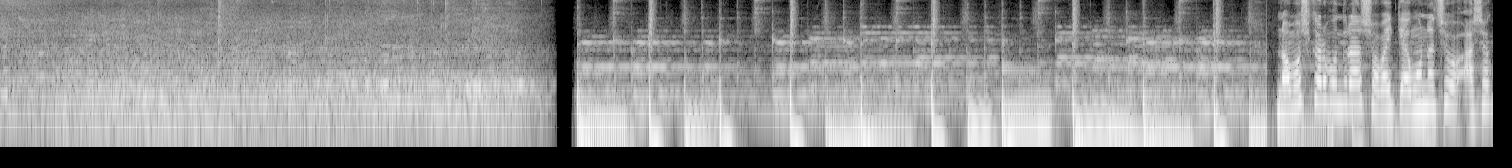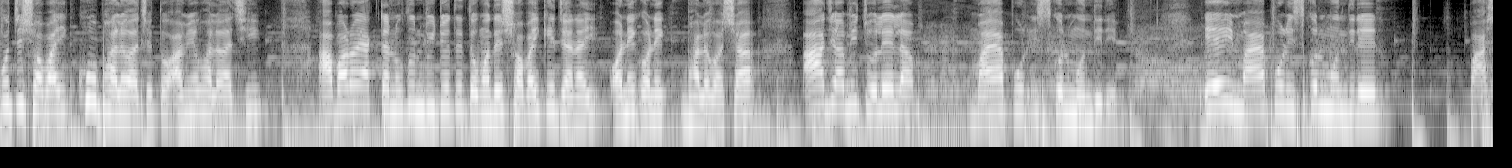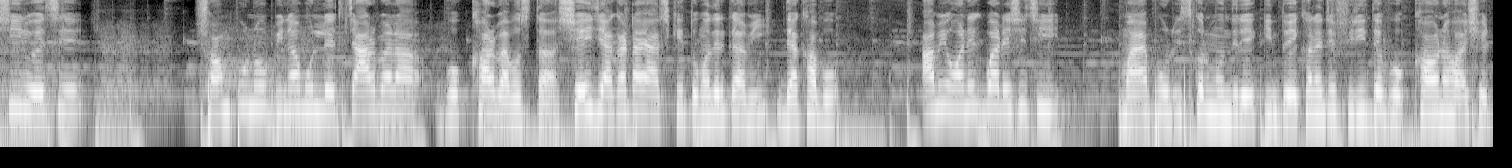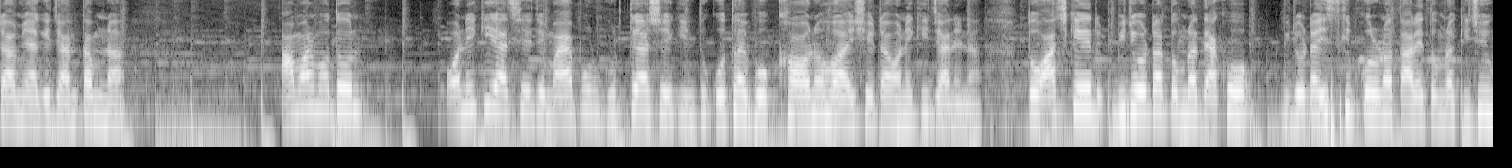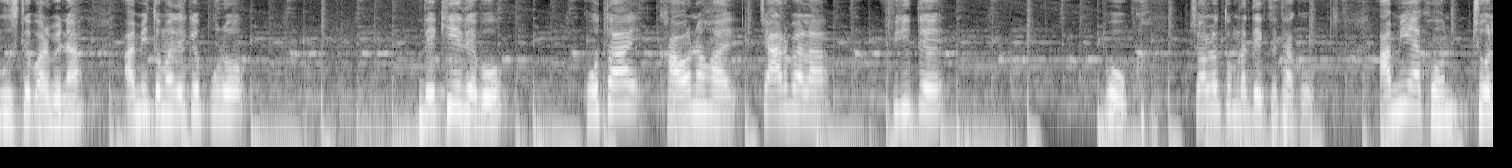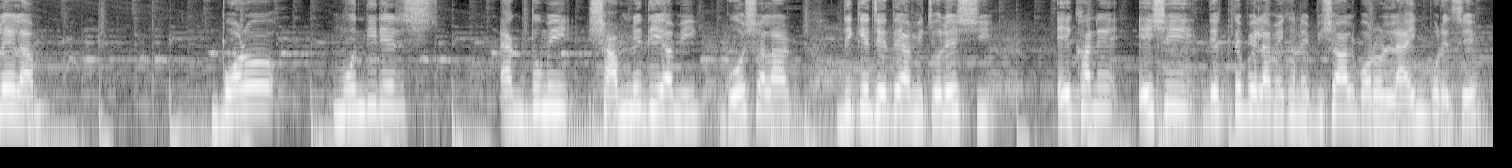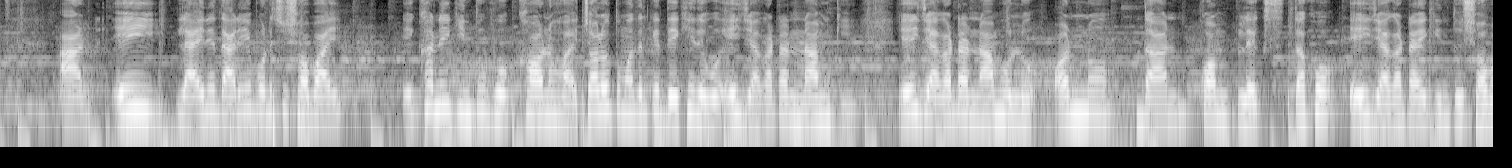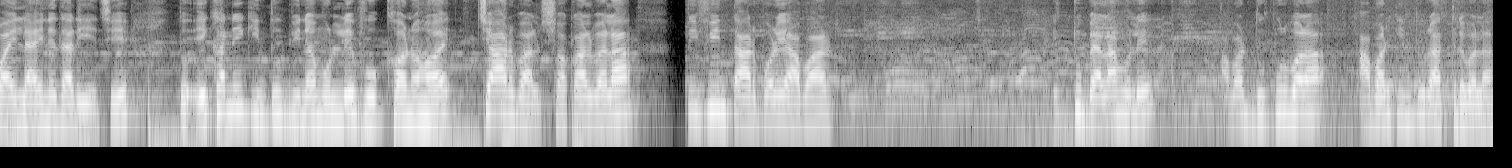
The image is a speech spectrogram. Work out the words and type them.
নমস্কার বন্ধুরা, সবাই কেমন আছো? আশা করছি সবাই খুব ভালো আছে, তো আমিও ভালো আছি। আবারও একটা নতুন ভিডিওতে তোমাদের সবাইকে জানাই অনেক অনেক ভালোবাসা। আজ আমি চলে এলাম মায়াপুর ইস্কন মন্দিরে। এই মায়াপুর ইস্কন মন্দিরের পাশেই রয়েছে সম্পূর্ণ বিনামূল্যে চারবেলা ভোগ খাওয়ার ব্যবস্থা। সেই জায়গাটায় আজকে তোমাদেরকে আমি দেখাবো। আমি অনেকবার এসেছি মায়াপুর ইস্কন মন্দিরে, কিন্তু এখানে যে ফ্রিতে ভোগ খাওয়ানো হয় সেটা আমি আগে জানতাম না। আমার মতন অনেকেই আছে যে মায়াপুর ঘুরতে আসে কিন্তু কোথায় ভোগ খাওয়ানো হয় সেটা অনেকেই জানে না। তো আজকের ভিডিওটা তোমরা দেখো, ভিডিওটা স্কিপ করো না, তাহলে তোমরা কিছুই বুঝতে পারবে না। আমি তোমাদেরকে পুরো দেখিয়ে দেব কোথায় খাওয়ানো হয় চারবেলা ফ্রিতে ভোগ। চলো তোমরা দেখতে থাকো। আমি এখন চলে এলাম বড় মন্দিরের একদমই সামনে দিয়ে আমি গোশালার দিকে যেতে আমি চলে এসেছি। এখানে এসেই দেখতে পেলাম এখানে বিশাল বড় লাইন পড়েছে। আর এই লাইনে দাঁড়িয়ে পড়েছে সবাই। এখানেই কিন্তু ভোগ খাওয়ানো হয়। চলো তোমাদেরকে দেখিয়ে দেবো এই জায়গাটার নাম কি। এই জায়গাটার নাম হলো অন্নদান কমপ্লেক্স। দেখো, এই জায়গাটায় কিন্তু সবাই লাইনে দাঁড়িয়েছে। তো এখানেই কিন্তু বিনামূল্যে ভোগ খাওয়ানো হয়। চারবার সকালবেলা টিফিন, তারপরে আবার একটু বেলা হলে আবার দুপুরবেলা, আবার কিন্তু রাত্রেবেলা।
